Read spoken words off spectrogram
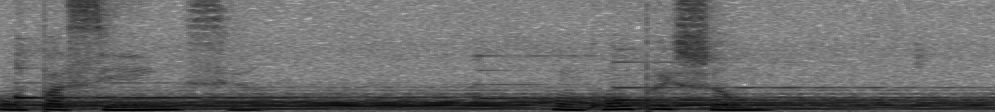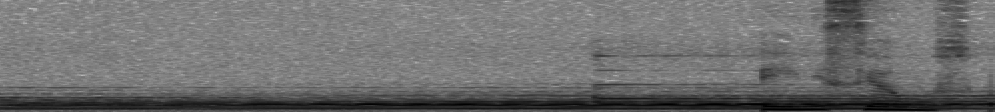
com paciência, com compaixão. E iniciamos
